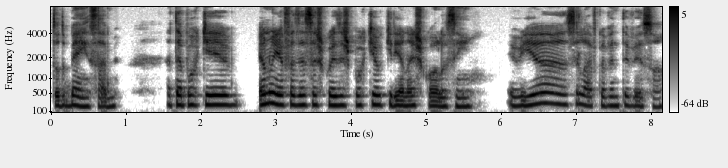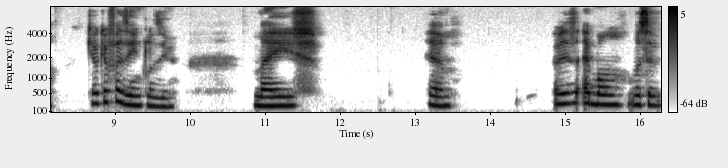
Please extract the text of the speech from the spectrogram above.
tudo bem, sabe? Até porque eu não ia fazer essas coisas porque eu queria na escola assim. Eu ia, sei lá, ficar vendo TV só. Que é o que eu fazia, inclusive. Mas. É. É bom você.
